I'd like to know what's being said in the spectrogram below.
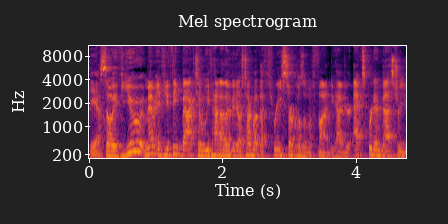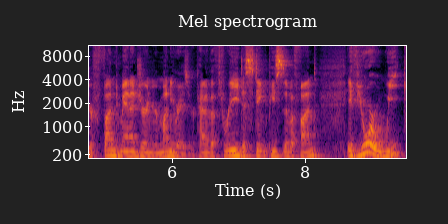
Yeah. So if you remember, if you think back to we've had other videos talk about the three circles of a fund. You have your expert investor, your fund manager, and your money raiser. Kind of the three distinct pieces of a fund. If you're weak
